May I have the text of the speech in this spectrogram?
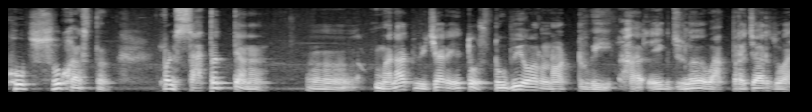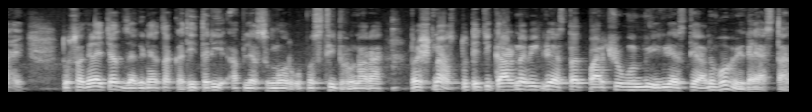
खूप सुख असतं. पण सातत्यानं मनात विचार येतोच to be or not to be हा एक जुनं वाक्प्रचार जो आहे तो सगळ्याच्याच जगण्याचा कधीतरी आपल्यासमोर उपस्थित होणारा प्रश्न असतो. त्याची कारणं वेगळी असतात पार्श्वभूमी वेगळी असते अनुभव वेगळे असतात.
